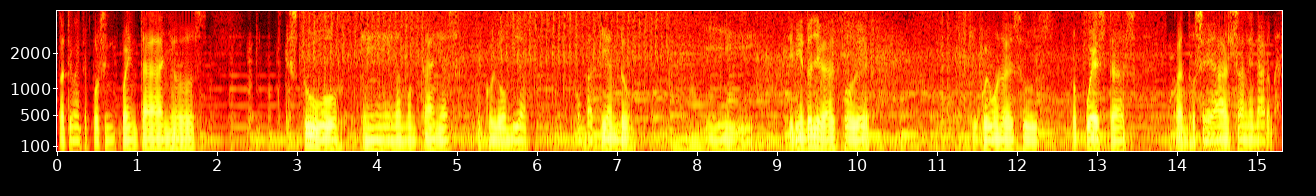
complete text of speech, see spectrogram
prácticamente por 50 años estuvo en las montañas de Colombia combatiendo y queriendo llegar al poder, que fue una de sus propuestas cuando se alzan en armas.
